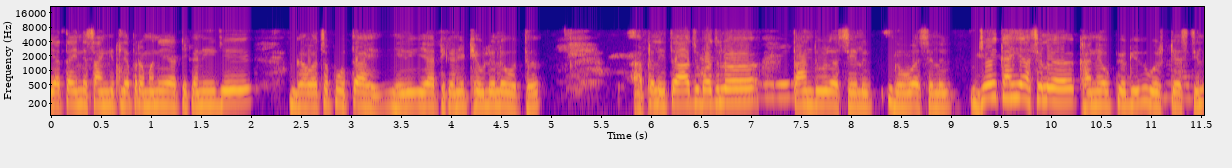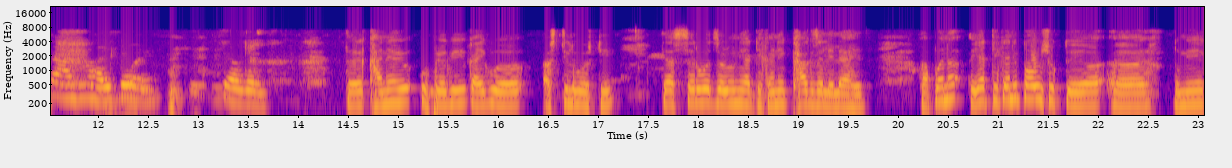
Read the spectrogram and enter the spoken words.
या ताईने सांगितल्याप्रमाणे या ठिकाणी जे गव्हाचं पोतं आहे हे या ठिकाणी ठेवलेलं होतं. आपल्याला इथं आजूबाजूला तांदूळ असेल गहू असेल जे काही असेल खाण्याउपयोगी गोष्टी असतील. तर खाण्या उपयोगी काही असतील गोष्टी त्या सर्व जळून या ठिकाणी खाक झालेल्या आहेत. आपण या ठिकाणी पाहू शकतो तुम्ही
